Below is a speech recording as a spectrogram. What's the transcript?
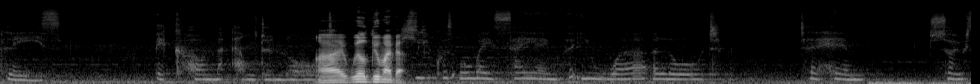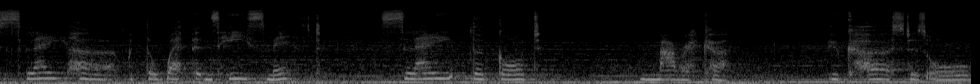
Please, become Elden Lord. I will do my best. Hewg was always saying that you were a lord to him. So slay her with the weapons he smithed. Slay the god Marika, who cursed us all.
